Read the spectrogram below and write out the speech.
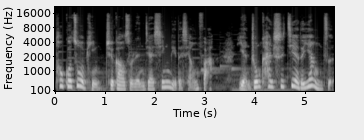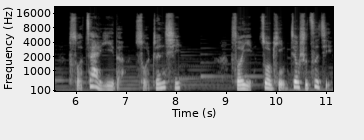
透过作品去告诉人家心里的想法，眼中看世界的样子。所在意的，所珍惜，所以作品就是自己。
